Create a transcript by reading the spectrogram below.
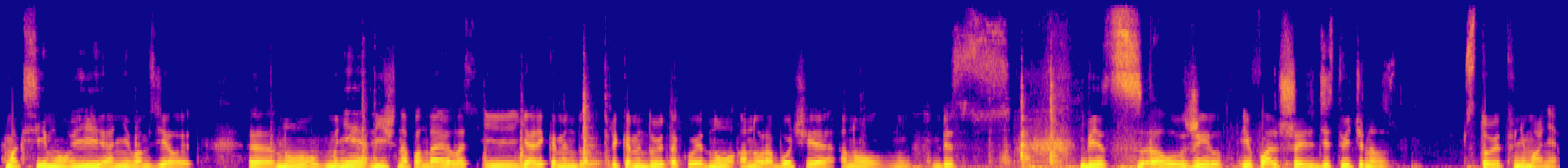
к Максиму, и они вам сделают. Э, ну, мне лично понравилось, и я рекомендую. Рекомендую такое дно, оно рабочее, оно ну, без, без лжи и фальши действительно стоит внимания.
